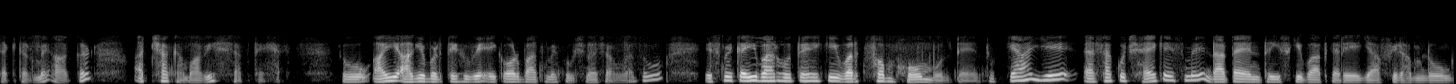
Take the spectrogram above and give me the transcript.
सेक्टर में आकर अच्छा कमा भी सकते हैं। तो आइए आगे बढ़ते हुए एक और बात मैं पूछना चाहूँगा। तो इसमें कई बार होते हैं कि वर्क फ्रॉम होम बोलते हैं। तो क्या ये ऐसा कुछ है कि इसमें डाटा एंट्रीज की बात करें या फिर हम लोग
